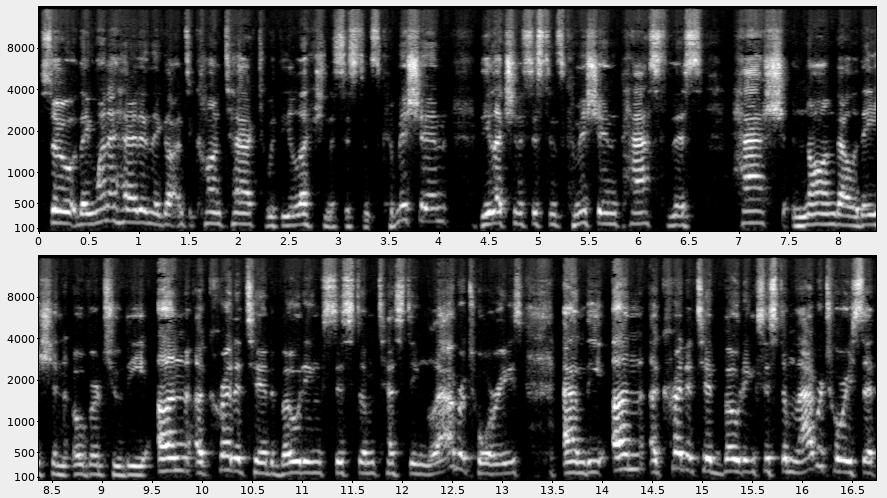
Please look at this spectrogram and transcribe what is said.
So they went ahead and they got into contact with the Election Assistance Commission. The Election Assistance Commission passed this hash non validation over to the unaccredited voting system testing laboratories. And the unaccredited voting system laboratory said,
